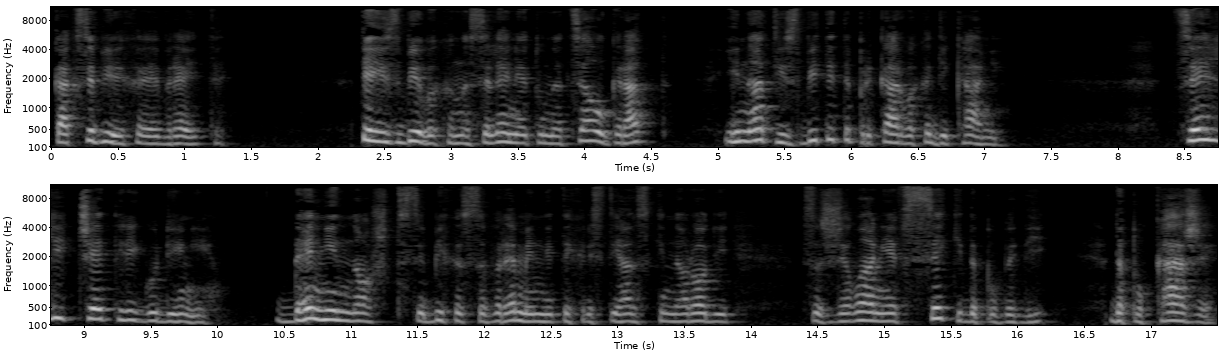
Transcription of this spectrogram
Как се биеха евреите? Те избиваха населението на цял град и над избитите прекарваха дикани. Цели четири години, ден и нощ се биха съвременните християнски народи с желание всеки да победи, да покаже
